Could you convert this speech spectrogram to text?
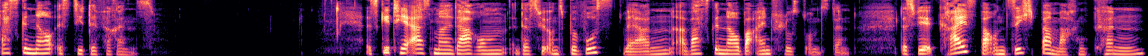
Was genau ist die Differenz? Es geht hier erstmal darum, dass wir uns bewusst werden, was genau beeinflusst uns denn. Dass wir greifbar und sichtbar machen können,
